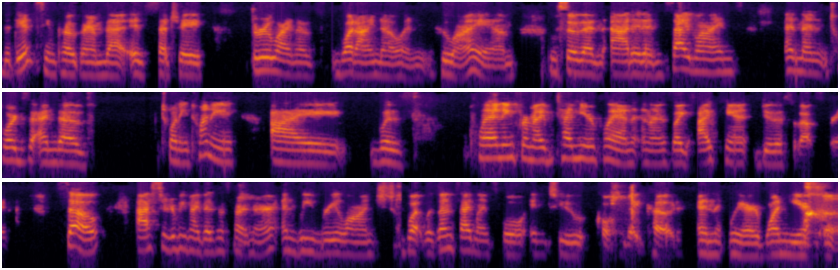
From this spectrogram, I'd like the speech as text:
the team program that is such a through line of what I know and who I am. So then added in sidelines. And then towards the end of 2020, I was planning for my 10 year plan. And I was like, I can't do this without Sabrina. So asked her to be my business partner and we relaunched what was then Sideline School into Cultivate Code. And we are one year in.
